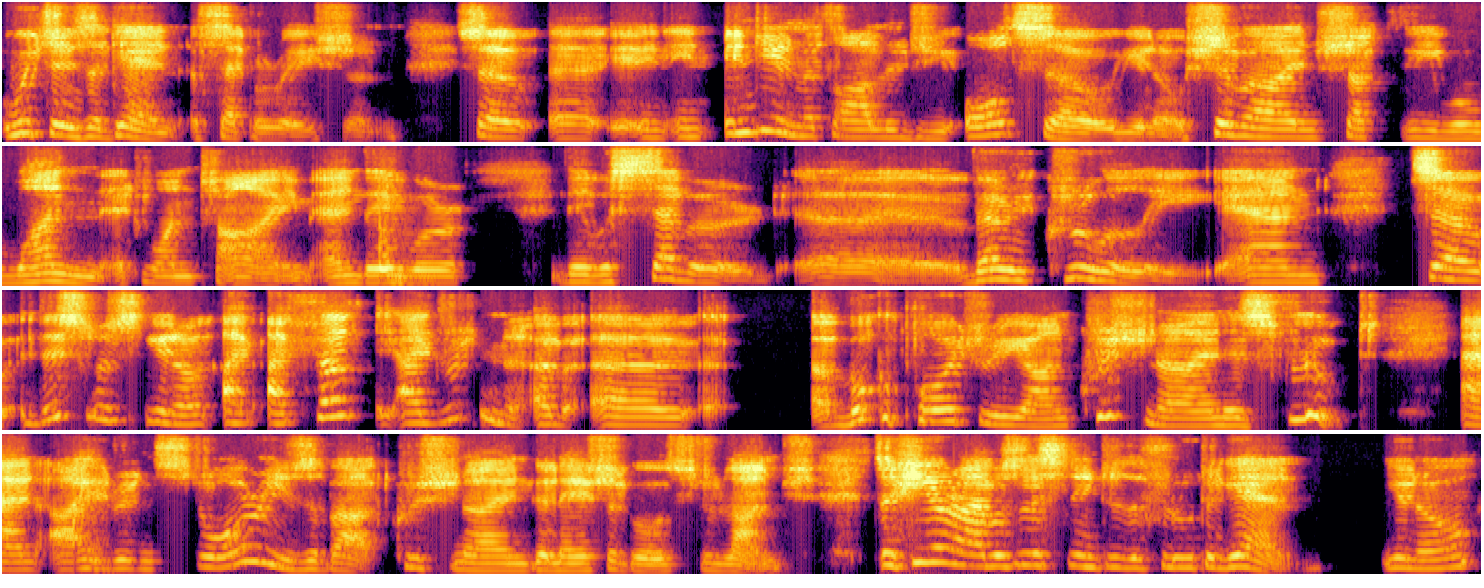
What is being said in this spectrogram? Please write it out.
which is again a separation. So uh, in, in Indian mythology, also, you know, Shiva and Shakti were one at one time, and they mm. were they were severed uh, very cruelly, and so this was, you know, I, I felt I'd written a, a, a book of poetry on Krishna and his flute. And I had written stories about Krishna and Ganesha goes to lunch. So here I was listening to the flute again, you know,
